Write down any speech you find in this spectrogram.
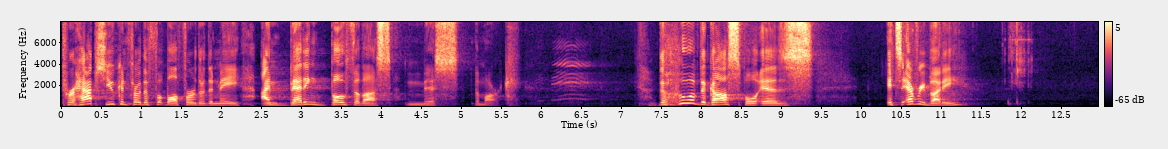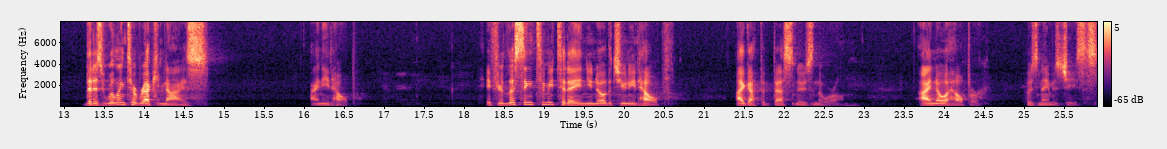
perhaps you can throw the football further than me. I'm betting both of us miss the mark. The who of the gospel is it's everybody that is willing to recognize I need help. If you're listening to me today and you know that you need help, I got the best news in the world. I know a helper whose name is Jesus.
